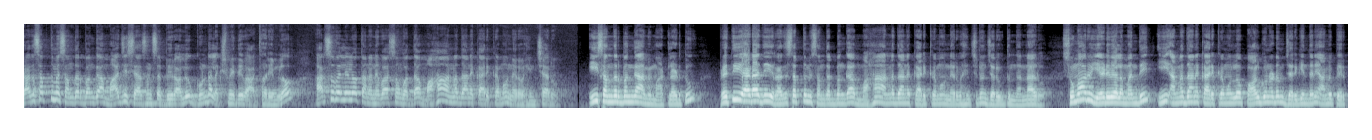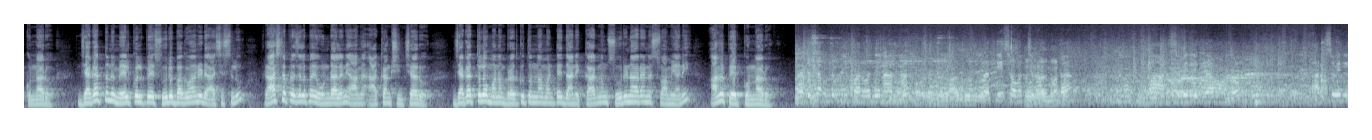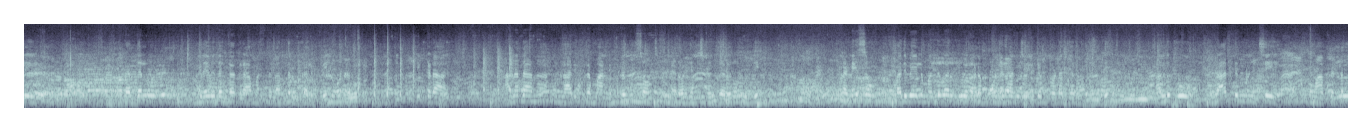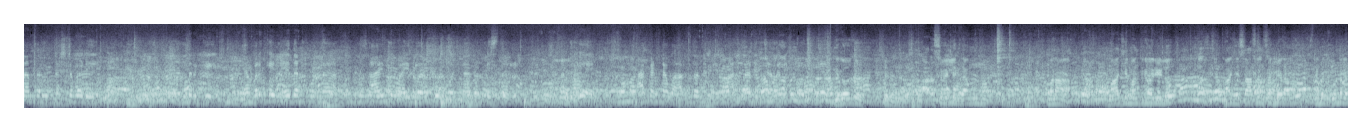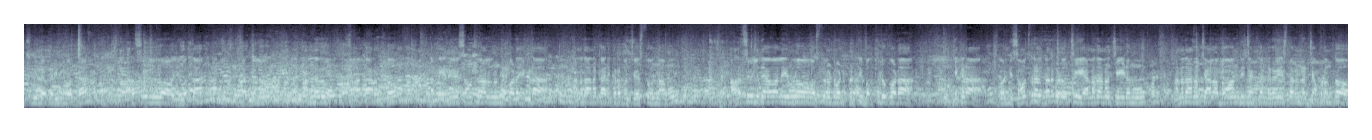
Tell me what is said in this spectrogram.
రథసప్తమి సందర్భంగా మాజీ శాసనసభ్యురాలు గుండ లక్ష్మీదేవి ఆధ్వర్యంలో అరసువెల్లిలో తన నివాసం వద్ద మహా అన్నదాన కార్యక్రమం నిర్వహించారు. ఈ సందర్భంగా ఆమె మాట్లాడుతూ ప్రతి ఏడాది రథసప్తమి సందర్భంగా మహా అన్నదాన కార్యక్రమం నిర్వహించడం జరుగుతుందన్నారు. సుమారు ఏడు వేల మంది ఈ అన్నదాన కార్యక్రమంలో పాల్గొనడం జరిగిందని ఆమె పేర్కొన్నారు. జగత్తును మేల్కొల్పే సూర్య భగవానుడి ఆశీస్సులు రాష్ట్ర ప్రజలపై ఉండాలని ఆమె ఆకాంక్షించారు. జగత్తులో మనం బ్రతుకుతున్నామంటే దానికి కారణం సూర్యనారాయణ స్వామి అని ఆమె పేర్కొన్నారు. రథసప్తమి పర్వదినాన్న ప్రతి సంవత్సరం కూడా మా అరసవిల్లి గ్రామంలో అరసవిల్లి పెద్దలు అదేవిధంగా గ్రామస్తులందరూ కలిపి ఇక్కడ అన్నదాన కార్యక్రమాన్ని ప్రతి సంవత్సరం నిర్వహించడం జరుగుతుంది. కనీసం పదివేల మంది వరకు ఇక్కడ భోజనాలు చేయటం కూడా జరుగుతుంది. అందుకు రాత్రి నుంచి మా పిల్లలందరూ కష్టపడి అందరికీ ఎవరికి లేదనకుండా సాయంత్రం ఐదు వరకు భోజనాలు అందిస్తారు. అందుకే నాకంటే వాళ్ళతోనే మీరు మాట్లాడించాలని ఈరోజు అరసవెల్లి గ్రామం మన మాజీ మంత్రివర్యులు మాజీ శాసనసభ్యురాలు శ్రీమతి గుండె లక్ష్మీదేవి గారి ఇంటి వద్ద అరసవెల్లిలో యువత పెద్దలు అందరూ సహకారంతో గత ఇరవై సంవత్సరాల నుండి కూడా ఇక్కడ అన్నదాన కార్యక్రమం చేస్తూ ఉన్నాము. అరసవెల్లి దేవాలయంలో వస్తున్నటువంటి ప్రతి భక్తుడు కూడా ఇక్కడ కొన్ని సంవత్సరాల తరబడి వచ్చి అన్నదానం చేయడము అన్నదానం చాలా బాగుంది చక్కగా నిర్వహిస్తారని చెప్పడంతో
